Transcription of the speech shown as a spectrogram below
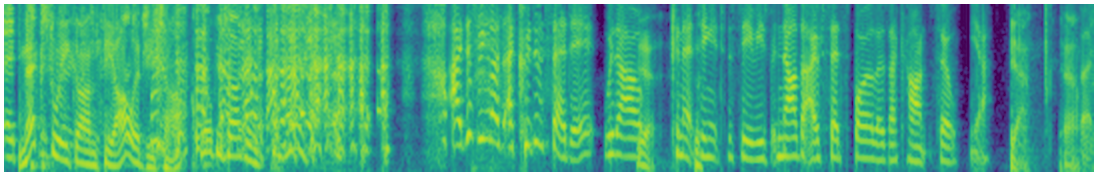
it's, next it's week on much- Theology Talk, we'll be talking. I just realized I could have said it without Yeah. connecting it to the series, but now that I've said spoilers, I can't. So yeah, Yeah. Yeah. but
